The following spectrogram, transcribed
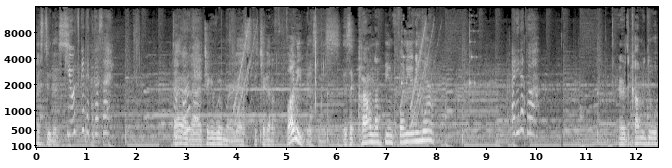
let's do this. Da, da, check a rumor, yes, to check out a funny business. Is a clown not being funny anymore? Here's the comedy duo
